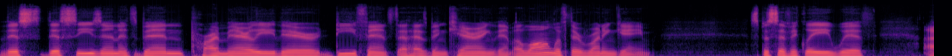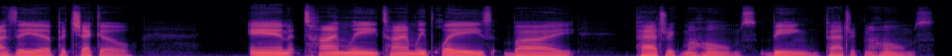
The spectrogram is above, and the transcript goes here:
This this season it's been primarily their defense that has been carrying them along with their running game. Specifically with Isaiah Pacheco and timely timely plays by Patrick Mahomes being Patrick Mahomes.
